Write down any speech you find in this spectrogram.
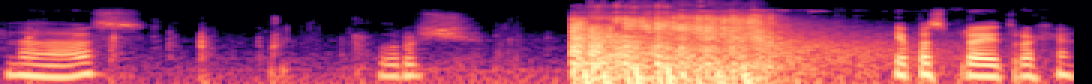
На нас. Поруч. Я поспрею трохи.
